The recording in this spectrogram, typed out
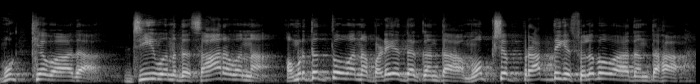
ಮುಖ್ಯವಾದ ಜೀವನದ ಸಾರವನ್ನು, ಅಮೃತತ್ವವನ್ನು ಪಡೆಯತಕ್ಕಂತಹ ಮೋಕ್ಷ ಪ್ರಾಪ್ತಿಗೆ ಸುಲಭವಾದಂತಹ,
